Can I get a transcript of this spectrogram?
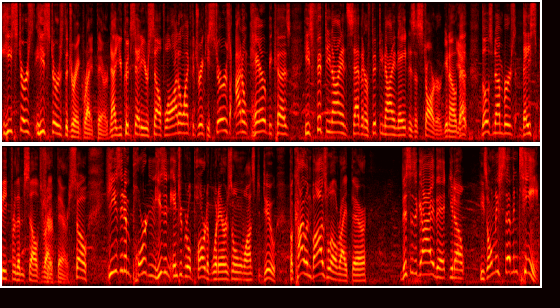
He stirs. He stirs the drink right there. Now you could say to yourself, "Well, I don't like the drink he stirs. I don't care because he's 59 and seven or 59 and eight as a starter. You know Yeah. that those numbers they speak for themselves Sure. right there. So he's an important, he's an integral part of what Arizona wants to do. But Kylan Boswell right there, this is a guy that you know he's only 17,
